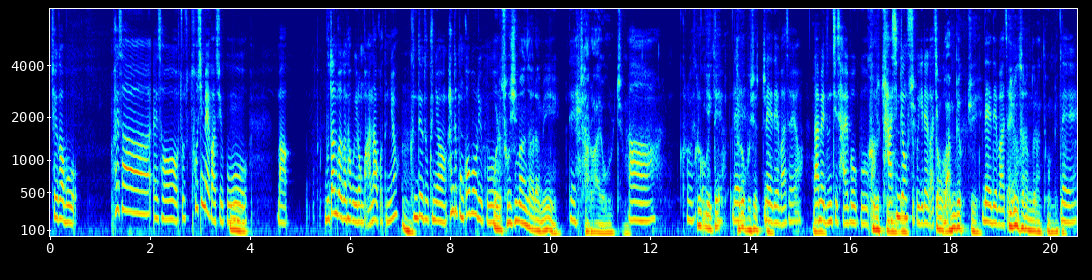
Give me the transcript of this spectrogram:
제가 뭐 회사에서 좀 소심해가지고 음. 막 무단결근하고 이런 거 안 하거든요. 근데도 그냥 핸드폰 꺼버리고 음. 원래 소심한 사람이 네. 잘 와요 우울증. 아 그럴 것 얘기 같아요. 네. 들어보셨죠? 네, 네 맞아요. 남의 눈치 잘 보고 막 그렇죠. 다 신경 그렇죠. 쓰고 이래가지고. 완벽주의. 네, 네 맞아요. 이런 사람들한테 옵니다. 네,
